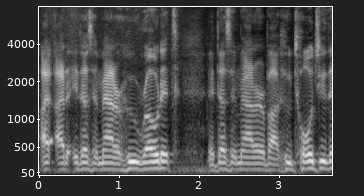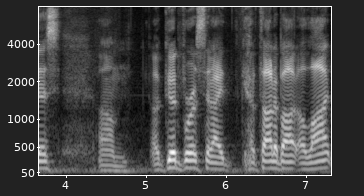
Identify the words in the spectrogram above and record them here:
I, I, it doesn't matter who wrote it. It doesn't matter about who told you this. Um, a good verse that I have thought about a lot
